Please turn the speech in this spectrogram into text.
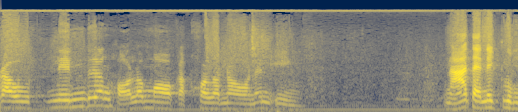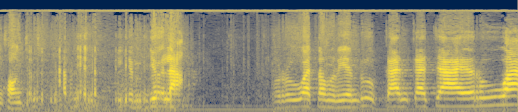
เราเน้นเรื่องหอรมอกับคอรนอนั่นเองนะแต่ในกลุ่มของจำนวนนับเนี่ยเรียนเยอะละ รู้ว่าต้องเรียนรูปการกระจายรู้ว่า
